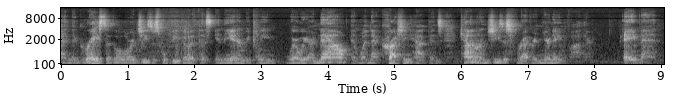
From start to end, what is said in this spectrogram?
And the grace of the Lord Jesus will be with us in the interim between where we are now and when that crushing happens. Count on Jesus forever in your name, Father. Amen.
